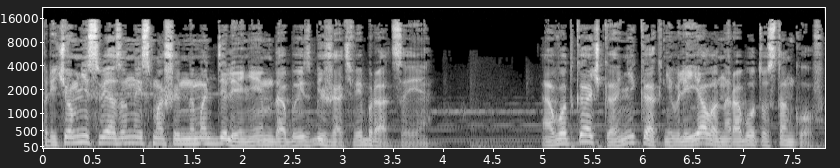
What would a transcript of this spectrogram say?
причем не связанный с машинным отделением, дабы избежать вибрации. А вот качка никак не влияла на работу станков,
